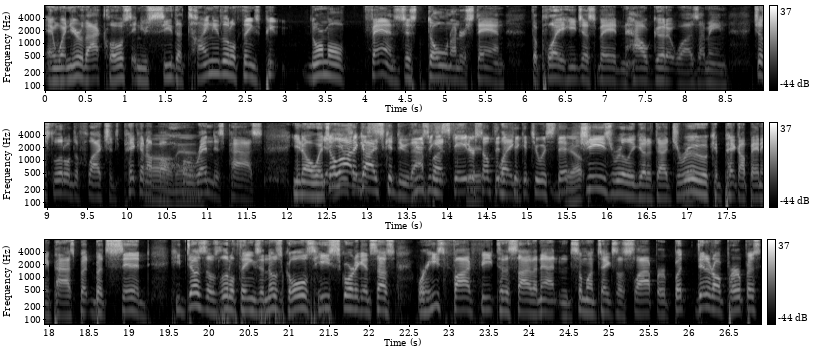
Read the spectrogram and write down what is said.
And when you're that close and you see the tiny little things, pe- normal fans just don't understand the play he just made and how good it was. I mean, just little deflections, picking up Oh, a man. horrendous pass, you know, which Yeah, a lot of guys his- could do that. Using but his skate or something like, to kick it to his stick. Yep. G's really good at that. Drew can pick up any pass, but but Sid, he does those little things and those goals he scored against us where he's five feet to the side of the net and someone takes a slapper, but did it on purpose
